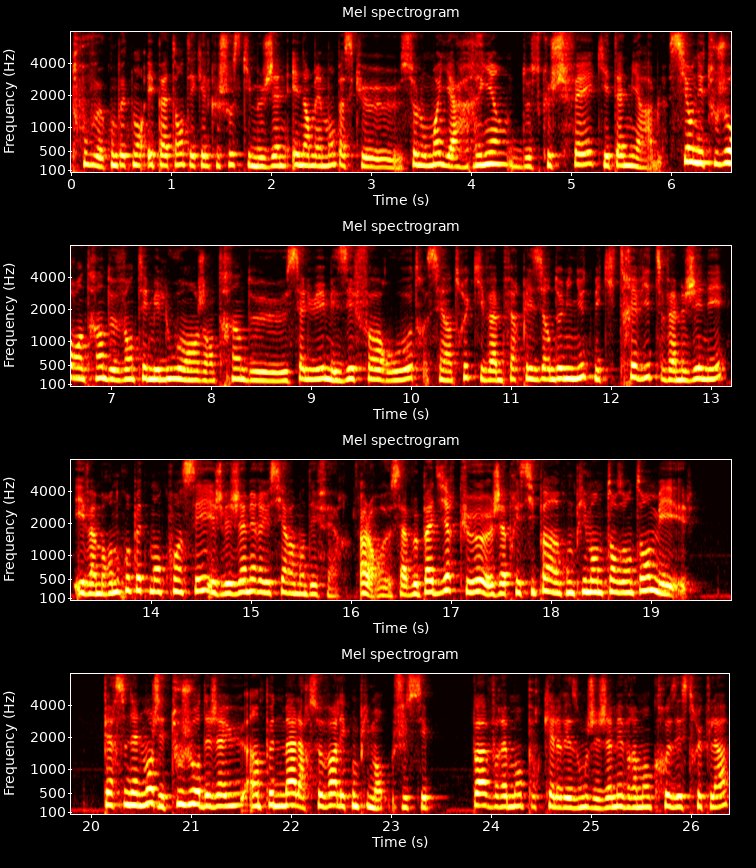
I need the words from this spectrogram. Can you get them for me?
trouve complètement épatante est quelque chose qui me gêne énormément parce que, selon moi, il n'y a rien de ce que je fais qui est admirable. Si on est toujours en train de vanter mes louanges, en train de saluer mes efforts ou autre, c'est un truc qui va me faire plaisir deux minutes, mais qui très vite va me gêner et va me rendre complètement coincée et je vais jamais réussir à m'en défaire. Alors, ça veut pas dire que j'apprécie pas un compliment de temps en temps, mais Personnellement, j'ai toujours déjà eu un peu de mal à recevoir les compliments. Je sais pas vraiment pour quelle raison, j'ai jamais vraiment creusé ce truc-là.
